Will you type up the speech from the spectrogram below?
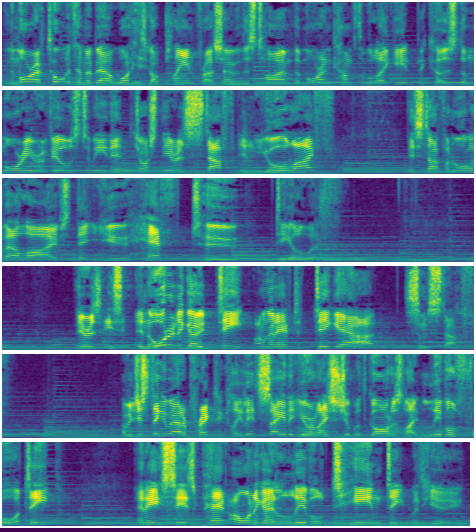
And the more I've talked with him about what he's got planned for us over this time, the more uncomfortable I get because the more he reveals to me that, Josh, there is stuff in your life, there's stuff in all of our lives that you have to deal with. There is, in order to go deep, I'm going to have to dig out some stuff. I mean, just think about it practically. Let's say that your relationship with God is like level four deep, and He says, Pat, I want to go level 10 deep with you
